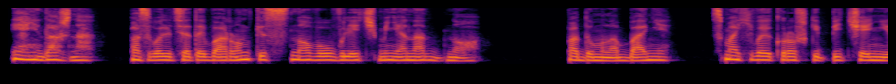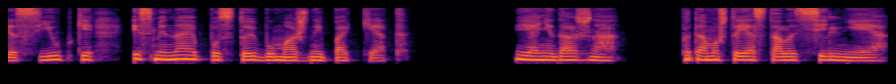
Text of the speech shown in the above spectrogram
«Я не должна позволить этой воронке снова увлечь меня на дно», — подумала Банни, смахивая крошки печенья с юбки и сминая пустой бумажный пакет. Я не должна, потому что я стала сильнее,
